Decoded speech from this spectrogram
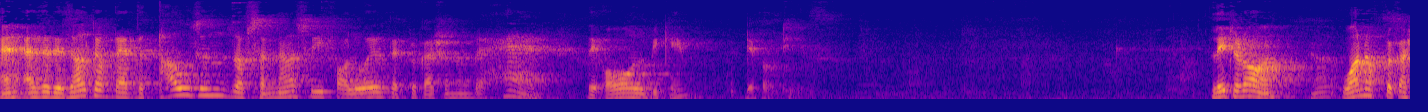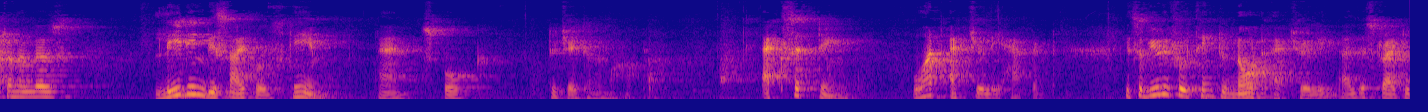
And as a result of that, the thousands of sannyasi followers that Prakashananda had, they all became devotees. Later on, one of Prakashananda's leading disciples came and spoke to Chaitanya Mahaprabhu, accepting what actually happened. It's a beautiful thing to note actually. I'll just try to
